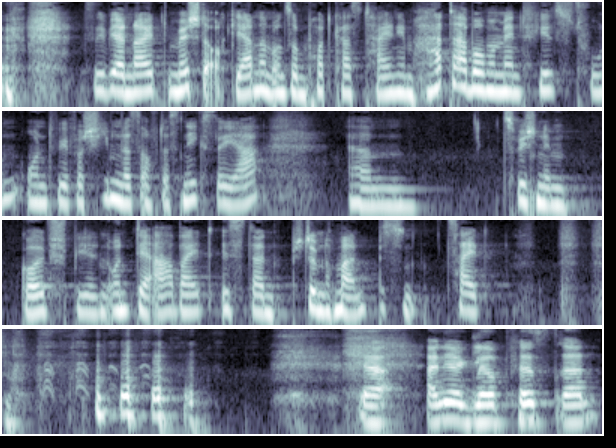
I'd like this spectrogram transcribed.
Silvia Knight möchte auch gerne an unserem Podcast teilnehmen, hat aber im Moment viel zu tun und wir verschieben das auf das nächste Jahr. Ähm, zwischen dem Golfspielen und der Arbeit ist dann bestimmt noch mal ein bisschen Zeit. ja, Anja glaubt fest dran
